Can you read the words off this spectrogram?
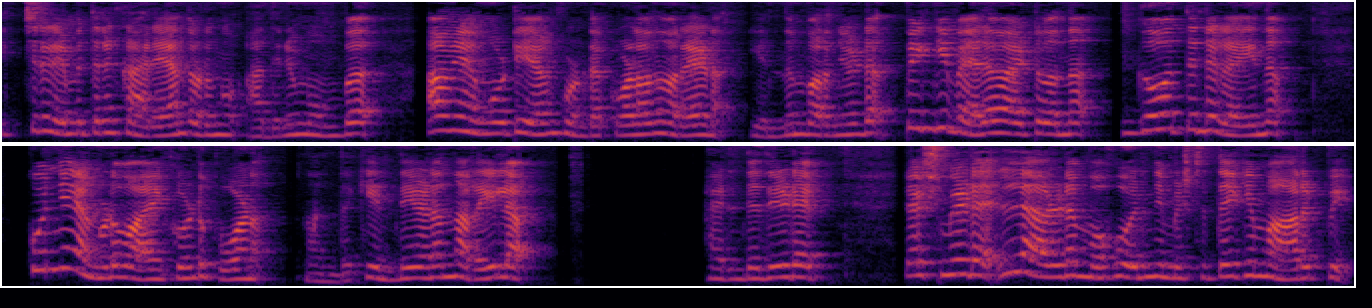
ഇച്ചിരി കഴിയുമ്പത്തിനും കരയാൻ തുടങ്ങും. അതിനു മുമ്പ് അവനെ അങ്ങോട്ട് ഞാൻ കൊണ്ടക്കോളാന്ന് പറയണം. എന്നും പറഞ്ഞുകൊണ്ട് പിങ്കി ബലമായിട്ട് വന്ന് ഗോവത്തിന്റെ കയ്യിൽ നിന്ന് കുഞ്ഞിനെ അങ്ങോട്ട് വാങ്ങിക്കൊണ്ട് പോകണം. നന്ദയ്ക്ക് എന്ത് ചെയ്യണമെന്ന് അറിയില്ല. അരുന്ധതിയുടെ ലക്ഷ്മിയുടെ എല്ലാവരുടെയും മുഖം ഒരു നിമിഷത്തേക്ക് മാറിപ്പോയി.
